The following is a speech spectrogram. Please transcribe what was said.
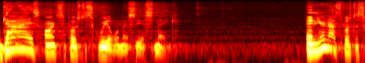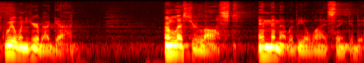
guys aren't supposed to squeal when they see a snake. And you're not supposed to squeal when you hear about God, unless you're lost. And then that would be a wise thing to do.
